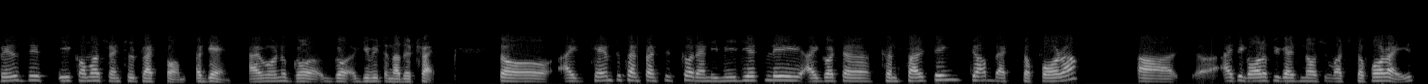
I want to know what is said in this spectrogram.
build this e-commerce rental platform again. I want to go, go give it another try. So I came to San Francisco and immediately I got a consulting job at Sephora. Uh, I think all of you guys know what Sephora is.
